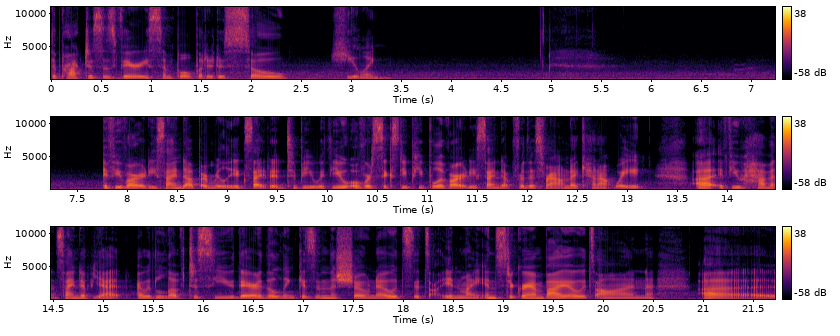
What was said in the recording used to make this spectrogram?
The practice is very simple, but it is so healing. If you've already signed up, I'm really excited to be with you. Over 60 people have already signed up for this round. I cannot wait. Uh, if you haven't signed up yet, I would love to see you there. The link is in the show notes. It's in my Instagram bio. It's on, uh,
